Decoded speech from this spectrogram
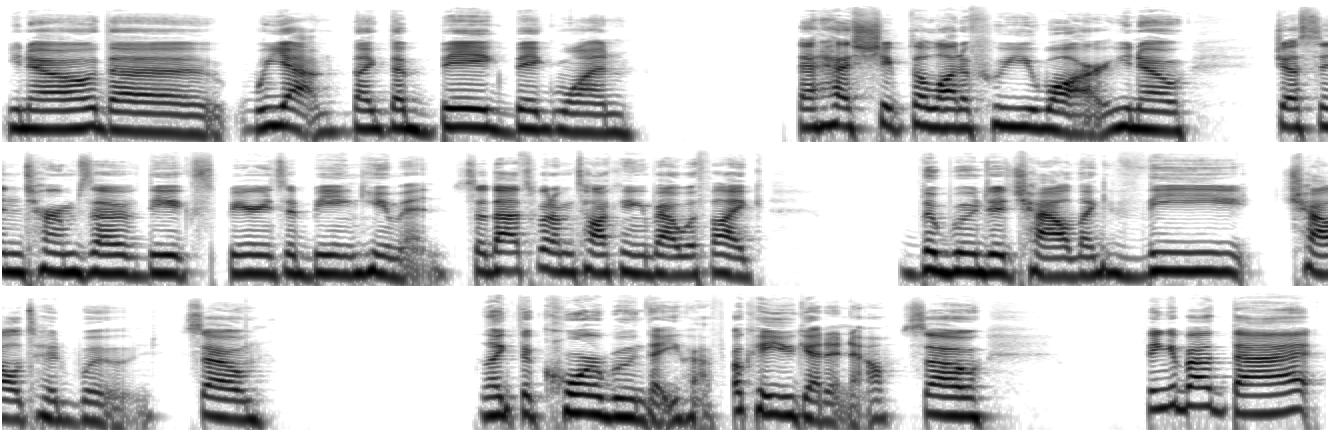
you know, the, well, yeah, like the big, big one that has shaped a lot of who you are, you know, just in terms of the experience of being human. So that's what I'm talking about with like the wounded child, like the childhood wound. So, like the core wound that you have. Okay, you get it now. So, think about that.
